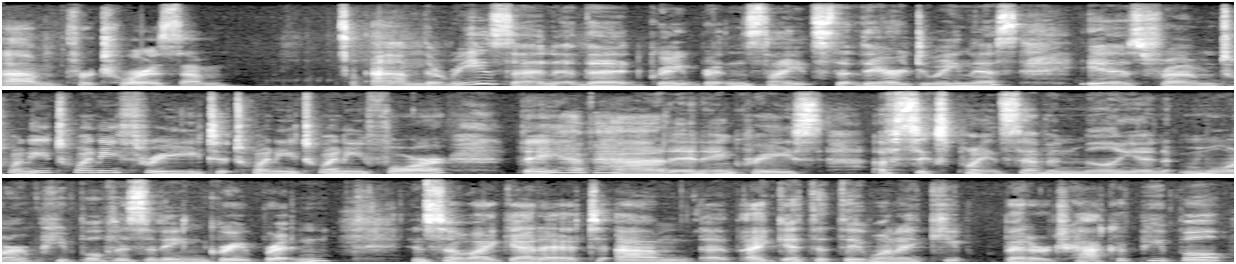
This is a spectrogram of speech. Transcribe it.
um, for tourism. Um, the reason that Great Britain cites that they are doing this is from 2023 to 2024, they have had an increase of 6.7 million more people visiting Great Britain. And so I get it. Um, I get that they want to keep better track of people.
